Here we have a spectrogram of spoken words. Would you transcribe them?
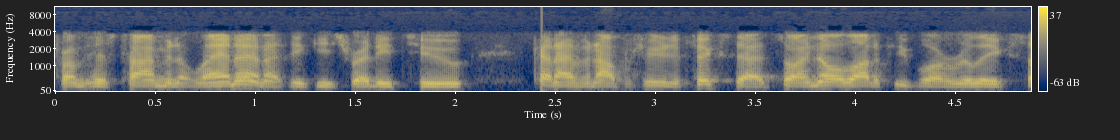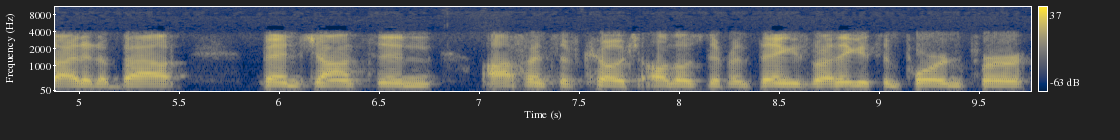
from his time in Atlanta, and I think he's ready to kind of have an opportunity to fix that. So I know a lot of people are really excited about Ben Johnson, offensive coach, all those different things, but I think it's important for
